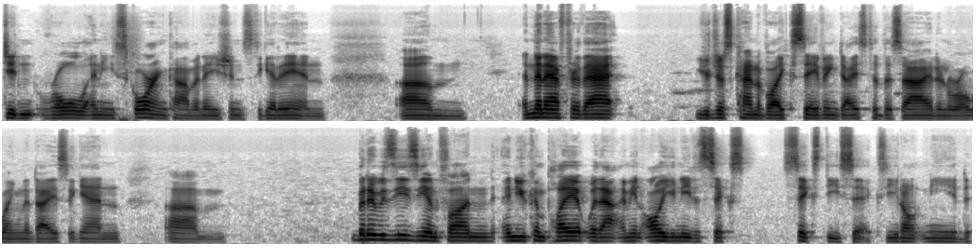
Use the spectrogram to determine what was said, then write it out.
didn't roll any scoring combinations to get in. Um, and then after that, you're just kind of like saving dice to the side and rolling the dice again. Um, but it was easy and fun, and you can play it without. I mean, all you need is six sixty six. You don't need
